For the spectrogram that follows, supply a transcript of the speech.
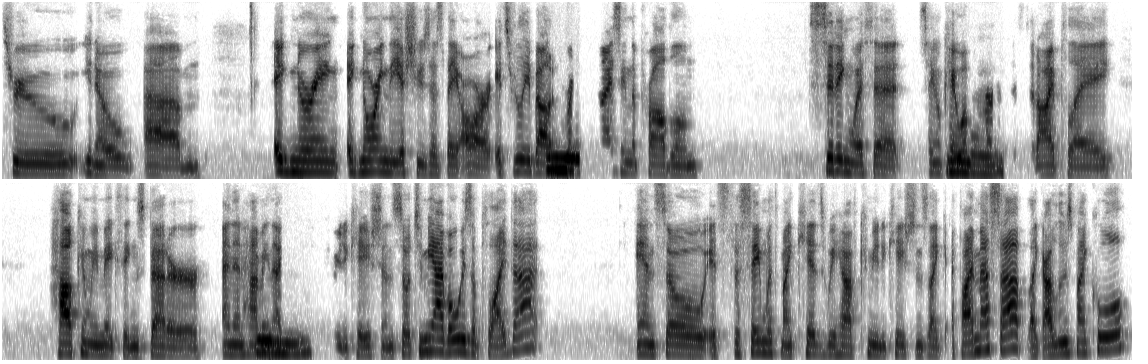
through you know um, ignoring ignoring the issues as they are it's really about mm. recognizing the problem sitting with it saying okay mm. what part of this did i play how can we make things better and then having that mm communication. So to me, I've always applied that. And so it's the same with my kids. We have communications like if I mess up, like I lose my cool.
